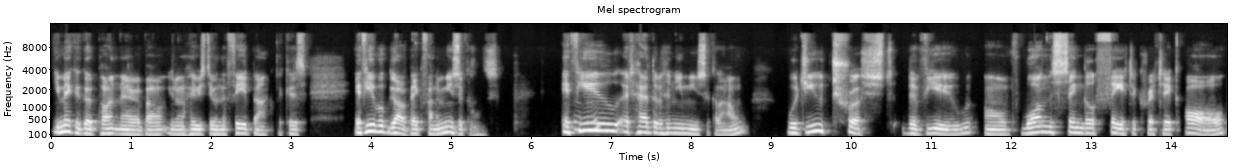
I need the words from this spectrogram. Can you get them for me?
You make a good point there about you know who's doing the feedback because if you were you're a big fan of musicals if mm-hmm. you had heard there was a new musical out, would you trust the view of one single theatre critic, or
